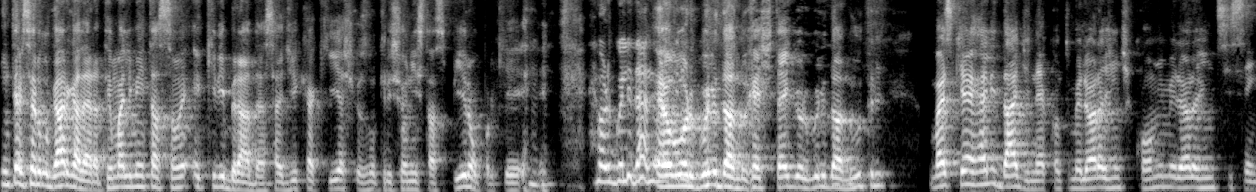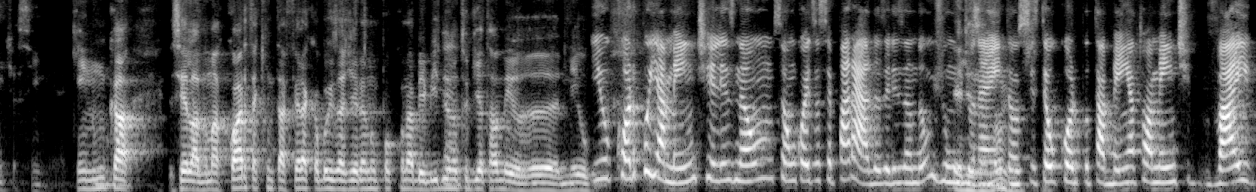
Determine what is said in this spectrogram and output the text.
Em terceiro lugar, galera, tem uma alimentação equilibrada. Essa dica aqui, acho que os nutricionistas piram, porque uhum. é o orgulho da Nutri. É o orgulho da hashtag orgulho da Nutri, mas que é a realidade, né? Quanto melhor a gente come, melhor a gente se sente. Assim, quem nunca uhum sei lá, numa quarta, quinta-feira acabou exagerando um pouco na bebida é. e no outro dia tava meio, uh, meio. E o corpo e a mente, eles não são coisas separadas, eles andam junto, eles né? Andam então, juntos. se teu corpo tá bem, a tua mente vai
